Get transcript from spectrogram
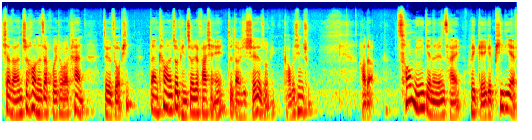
下载完之后呢，再回头看这个作品，但看完作品之后就发现，哎，这到底是谁的作品？搞不清楚。好的，聪明一点的人才会给一个 PDF，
